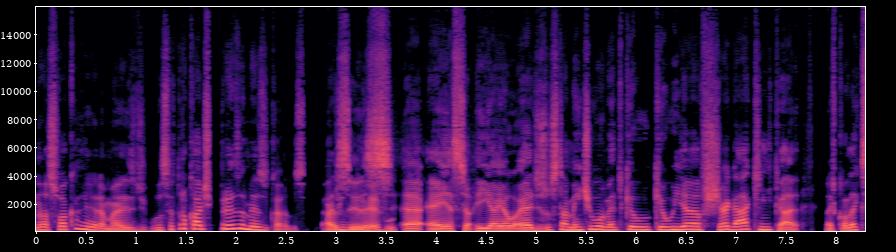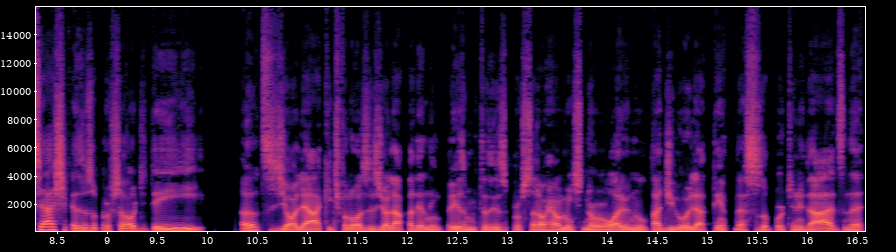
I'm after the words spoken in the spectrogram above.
na sua carreira, mas de você trocar de empresa mesmo, cara. Você Às vezes, é, é, esse, e é, é justamente o momento que eu, que eu ia chegar aqui, cara. Mas como é que você acha que às vezes o profissional de TI, antes de olhar, que a gente falou às vezes de olhar para dentro da empresa, muitas vezes o profissional realmente não olha, não tá de olho atento nessas oportunidades, né?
